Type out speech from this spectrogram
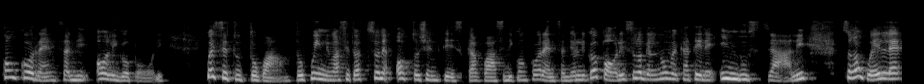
concorrenza di oligopoli. Questo è tutto quanto, quindi una situazione ottocentesca quasi di concorrenza di oligopoli, solo che le nuove catene industriali sono quelle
